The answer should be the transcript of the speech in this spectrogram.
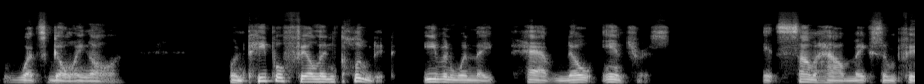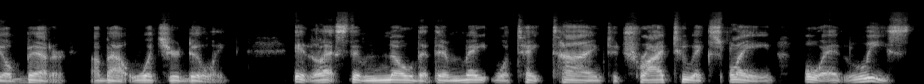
what's going on. When people feel included, even when they have no interest, it somehow makes them feel better about what you're doing it lets them know that their mate will take time to try to explain or at least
